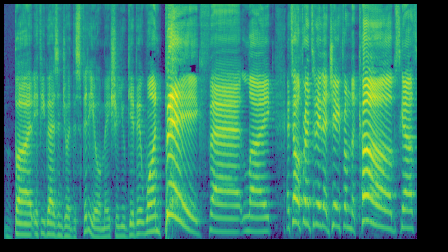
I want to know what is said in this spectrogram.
But if you guys enjoyed this video, make sure you give it one big fat like. And tell a friend today that Jay from the Kubz Scouts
